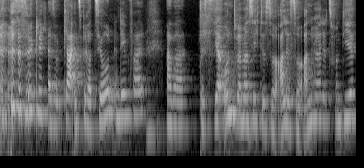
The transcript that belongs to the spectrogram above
das ist wirklich, also klar, Inspiration in dem Fall, aber das. Ja, und wenn man sich das so alles so anhört jetzt von dir,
